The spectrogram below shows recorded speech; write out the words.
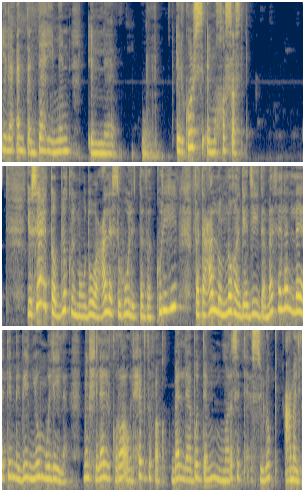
إلى أن تنتهي من ال- الكورس المخصص يساعد تطبيق الموضوع على سهولة تذكره فتعلم لغة جديدة مثلا لا يتم بين يوم وليلة من خلال القراءة والحفظ فقط بل لابد من ممارسة السلوك عمليا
